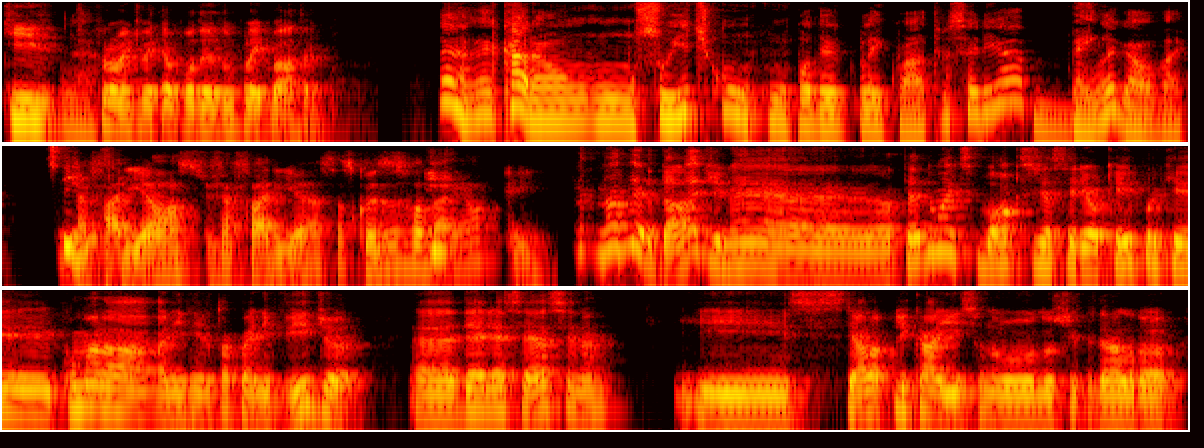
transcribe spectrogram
Que é. provavelmente vai ter o poder do Play 4. É, é, cara, um, um Switch com, com o poder do Play 4 seria bem legal, vai. Sim, já, faria, já faria essas coisas rodarem e, ok. Na verdade, né, até no Xbox já seria ok, porque como ela, a Nintendo tá com a Nvidia, é DLSS, né? E se ela aplicar isso no, no chip dela do,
